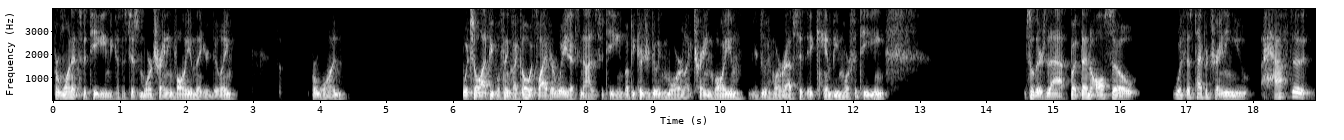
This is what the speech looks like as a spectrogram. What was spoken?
for one, it's fatiguing because it's just more training volume that you're doing. For one, which a lot of people think like, oh, it's lighter weight, it's not as fatiguing. But because you're doing more like training volume, you're doing more reps, it, it can be more fatiguing. So there's that. But then also with this type of training, you have to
